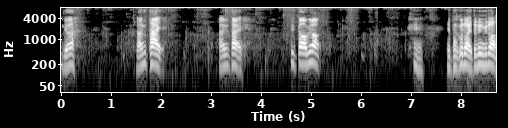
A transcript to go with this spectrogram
เหลือหลังสุดท้ายหลังสุดท้ายคือเก่าพี่น้องไอ้ปลาก็หน่อยตัวหนึงพี่น้อง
